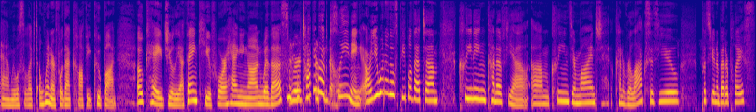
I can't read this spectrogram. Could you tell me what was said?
and we will select a winner for that coffee coupon. Okay, Julia, thank you for hanging on with us. We're talking about cleaning. Are you one of those people that um, cleaning kind of yeah um, cleans your mind, kind of relaxes you, puts you in a better place?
